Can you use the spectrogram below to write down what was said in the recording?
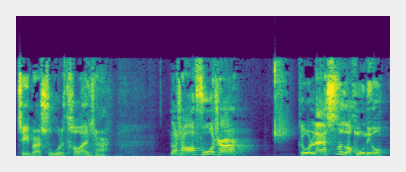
这边输了掏完钱，那啥服务生。给我来四个红牛，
